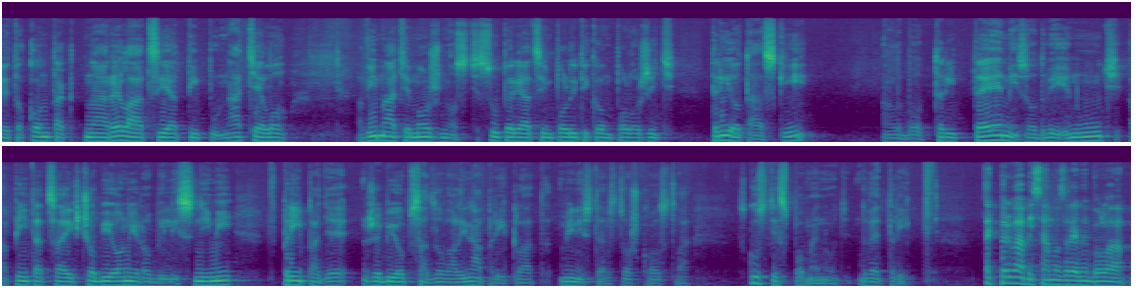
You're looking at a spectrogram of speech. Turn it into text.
je to kontaktná relácia typu na telo a vy máte možnosť súperiacim politikom položiť tri otázky alebo tri témy zodvihnúť a pýtať sa ich, čo by oni robili s nimi v prípade, že by obsadzovali napríklad ministerstvo školstva. Skúste spomenúť dve, tri. Tak prvá by samozrejme bola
